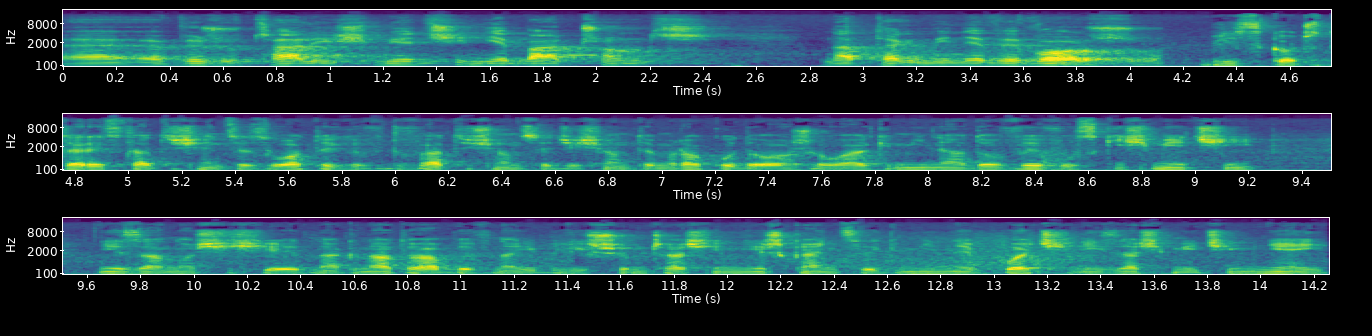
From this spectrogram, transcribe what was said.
e, wyrzucali śmieci, nie bacząc na terminy wywozu. Blisko 400 tysięcy złotych w 2010 roku dołożyła gmina do wywózki śmieci. Nie zanosi się jednak na to, aby w najbliższym czasie mieszkańcy gminy płacili za śmieci mniej,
